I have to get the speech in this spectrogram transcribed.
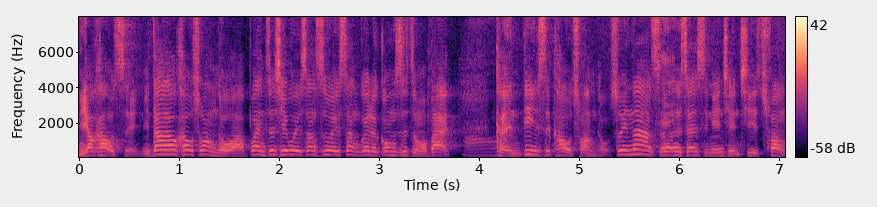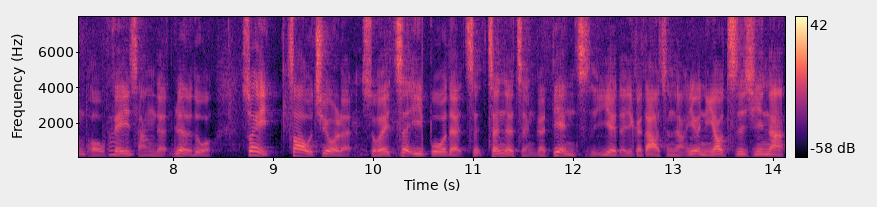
你要靠谁？你当然要靠创投啊，不然这些未上市未上规的公司怎么办？肯定是靠创投。所以那时候二三十年前，其实创投非常的热络，所以造就了所谓这一波的真真的整个电子业的一个大成长。因为你要资金啊，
